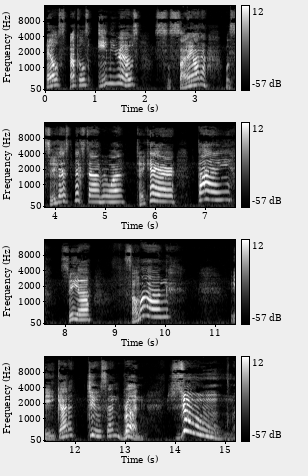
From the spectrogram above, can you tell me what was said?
Tails, Knuckles, Amy Rose. So signing on. We'll see you guys next time, everyone. Take care. Bye. See ya. So long. We gotta juice and run. Zoom!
